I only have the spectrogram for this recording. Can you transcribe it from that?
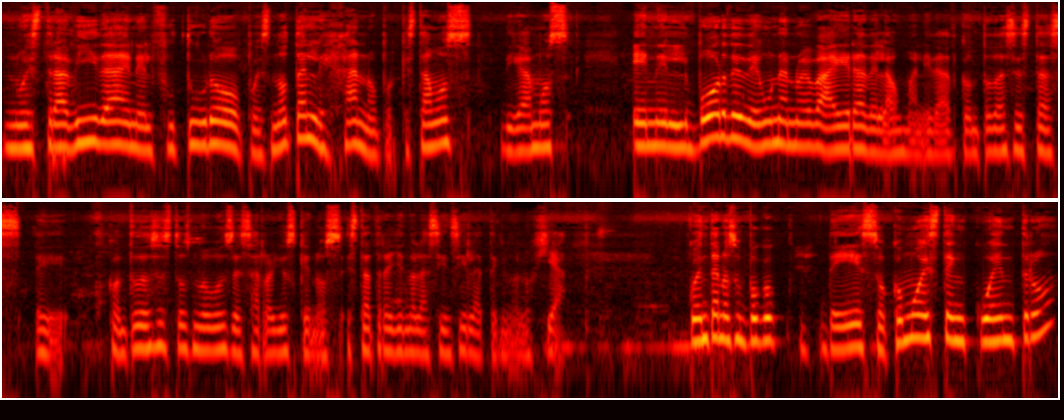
nuestra vida en el futuro pues no tan lejano, porque estamos, digamos, en el borde de una nueva era de la humanidad con todas estas, eh, con todos estos nuevos desarrollos que nos está trayendo la ciencia y la tecnología. Cuéntanos un poco de eso, cómo este encuentro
